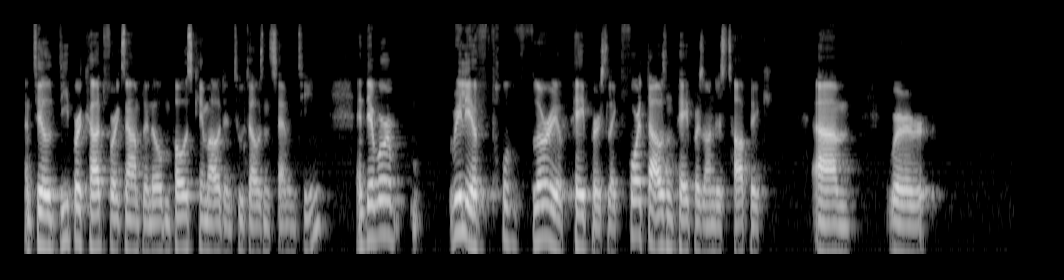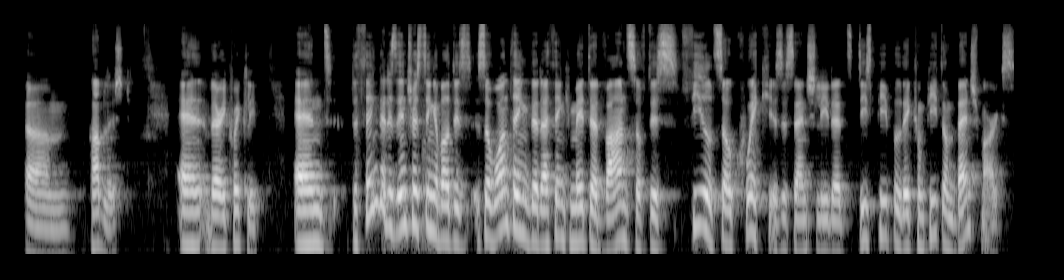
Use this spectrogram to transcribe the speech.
until DeeperCut, for example, in OpenPose came out in 2017. And there were really a flurry of papers, like 4,000 papers on this topic um, were um, published and very quickly. And the thing that is interesting about this, so one thing that I think made the advance of this field so quick is essentially that these people, they compete on benchmarks,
